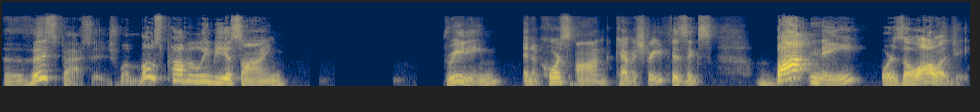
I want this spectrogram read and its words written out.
This passage will most probably be assigned reading in a course on chemistry, physics, botany, or zoology.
